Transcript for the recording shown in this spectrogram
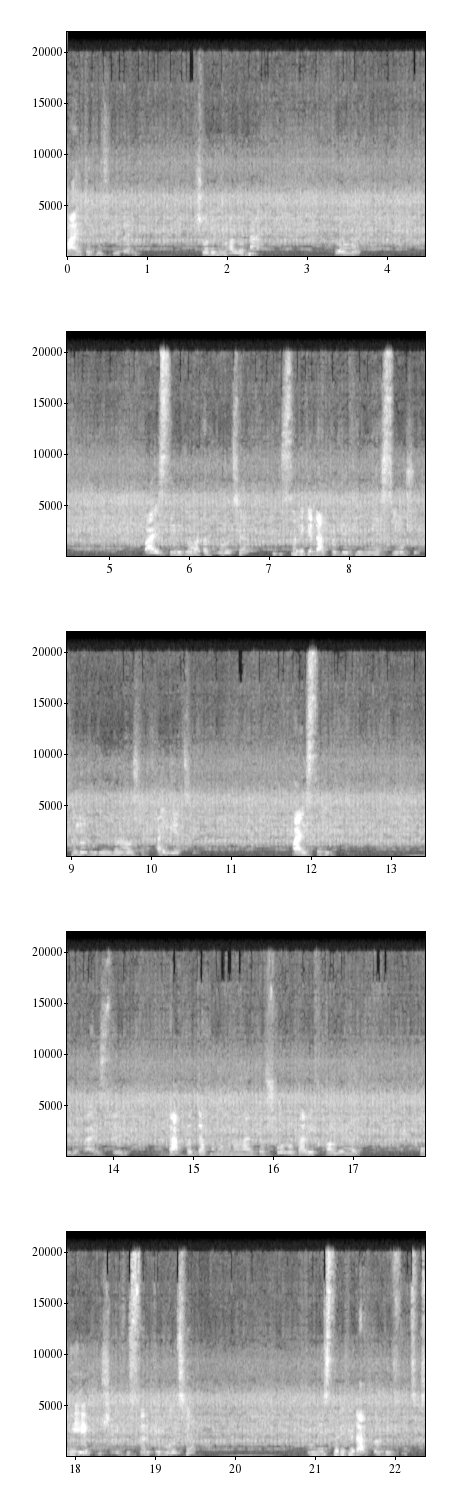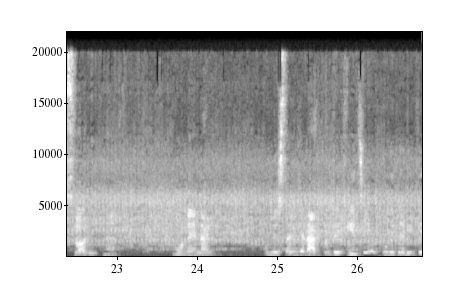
মাই তো বুঝবে, তাই না? শরীর ভালো না, তো বাইশ তারিখে হঠাৎ বলছে, তিরিশ তারিখে ডাক্তার দেখিয়ে নিয়ে এসেছি, ওষুধ খেলো, দুদিন ধরে ওষুধ খাইয়েছি। বাইশ তারিখ? বাইশ তারিখ। ডাক্তার দেখানো মনে হয় তো ষোলো তারিখ হবে হয়তো। কুড়ি একুশ একুশ তারিখে বলছে, উনিশ তারিখে ডাক্তার দেখিয়েছি। সরি হ্যাঁ মনে নাই। উনিশ তারিখে ডাক্তার দেখিয়েছি, কুড়ি তারিখে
